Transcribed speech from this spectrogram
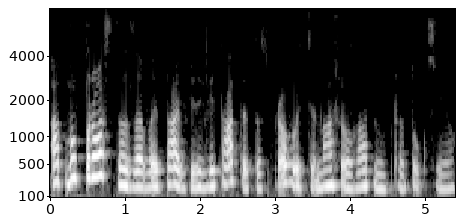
Або просто завітати та спробуйте нашу гарну продукцію.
